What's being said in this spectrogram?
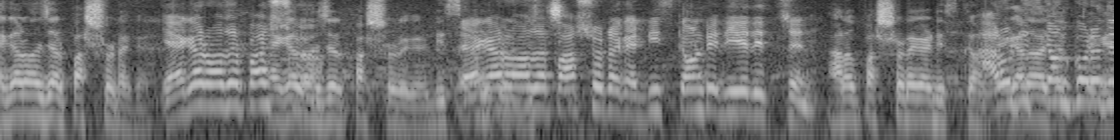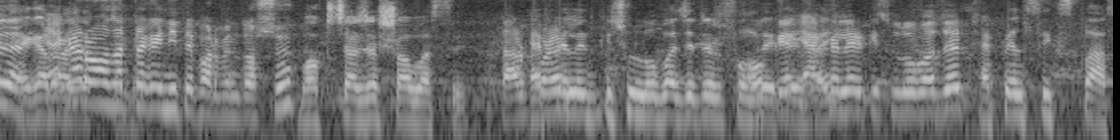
এগারো হাজার পাঁচশো টাকা। এগারো হাজার এগারো হাজার পাঁচশো টাকা এগারো হাজার পাঁচশো টাকা ডিসকাউন্টে দিয়ে দিচ্ছেন। আরও পাঁচশো টাকা ডিসকাউন্ট আরও ডিসকাউন্ট করে দিলেন। এগারো হাজার টাকায় নিতে পারবেন দর্শক। বক্স চার্জার সব আছে। তারপরে? অ্যাপেলের কিছু লো বাজেটের ফোন অ্যাপেলের কিছু low budget Apple six plus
